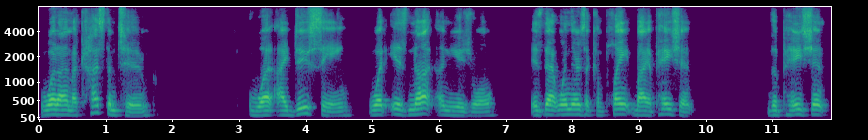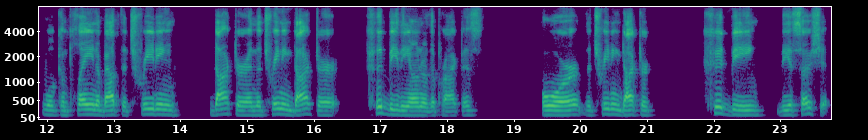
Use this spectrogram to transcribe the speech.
what I'm accustomed to, what I do see what is not unusual is that when there's a complaint by a patient, the patient will complain about the treating doctor, and the treating doctor could be the owner of the practice, or the treating doctor could be the associate.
